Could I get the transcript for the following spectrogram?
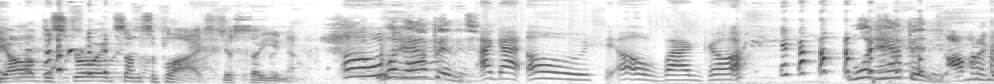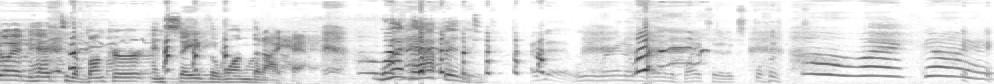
Y'all destroyed some supplies, just so you know. oh, What happened? I got. Oh shit! Oh my god. What happened? I'm gonna go ahead and head to the bunker and save the one that I have. Oh, what happened? I did. We ran over one of the bikes and it exploded. Oh my god.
